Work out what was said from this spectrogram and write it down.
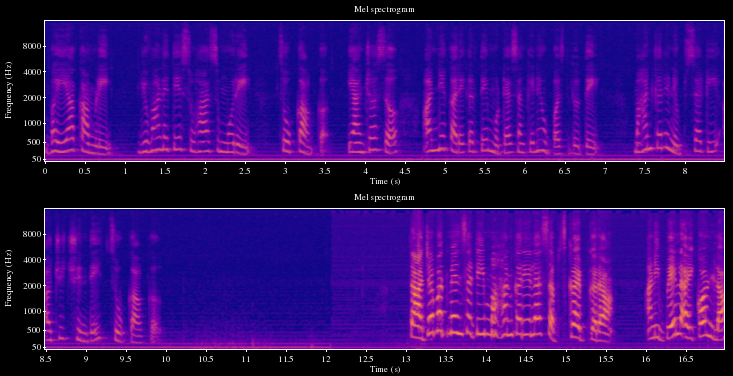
भैया कांबळे युवा नेते सुहास मोरे चोकाक यांच्यासह अन्य कार्यकर्ते मोठ्या संख्येने उपस्थित होते. महानकरी न्यूजसाठी अजित शिंदे चोकाक. ताज्या बातम्यांसाठी महानकरीला सबस्क्राईब करा आणि बेल आयकॉनला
